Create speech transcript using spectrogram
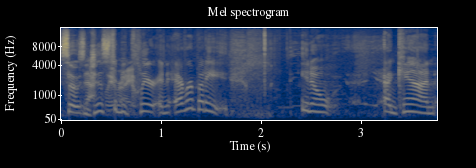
So exactly just to right. be clear, and everybody, you know, again,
